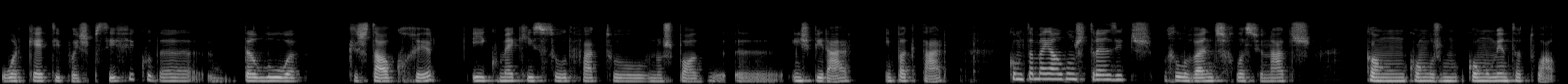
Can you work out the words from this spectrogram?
o arquétipo em específico da, da Lua que está a ocorrer e como é que isso de facto nos pode inspirar, impactar, como também alguns trânsitos relevantes relacionados com, com, os, com o momento atual.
